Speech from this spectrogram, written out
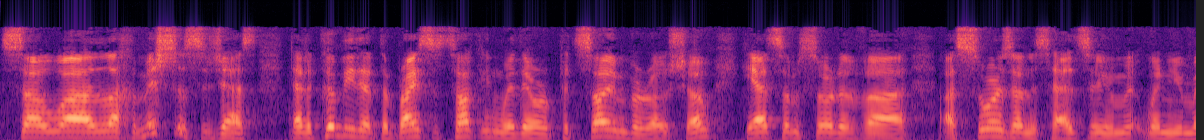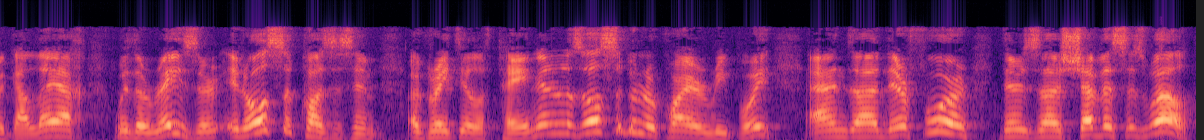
So uh, Lechem Mishneh suggests that it could be that the Brisa is talking where there were pitzoim barosho. He had some sort of uh, sores on his head. So you, when you megaleach with a razor, it also causes him a great deal of pain, and it is also going to require ripoy, and uh, therefore there's a shevis as well.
